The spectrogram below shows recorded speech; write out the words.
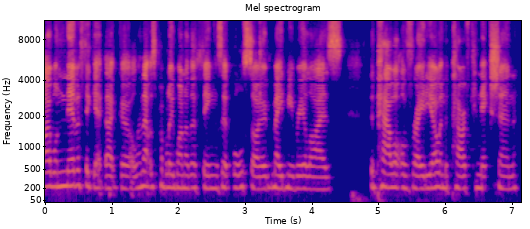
I will never forget that girl. And that was probably one of the things that also made me realize the power of radio and the power of connection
